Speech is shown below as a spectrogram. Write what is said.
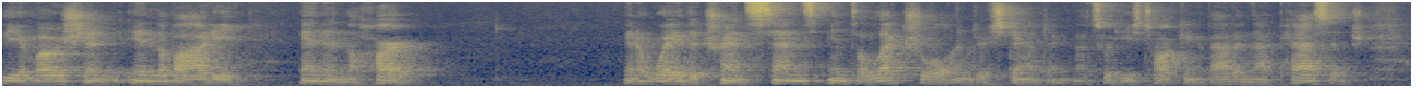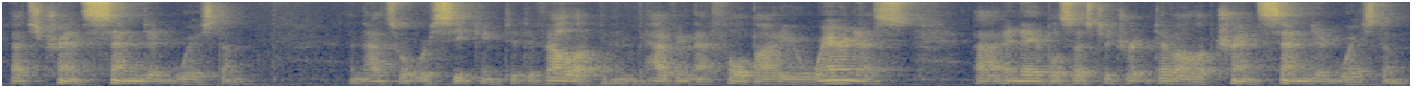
the emotion in the body and in the heart in a way that transcends intellectual understanding. That's what he's talking about in that passage. That's transcendent wisdom. And that's what we're seeking to develop. And having that full body awareness uh, enables us to develop transcendent wisdom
